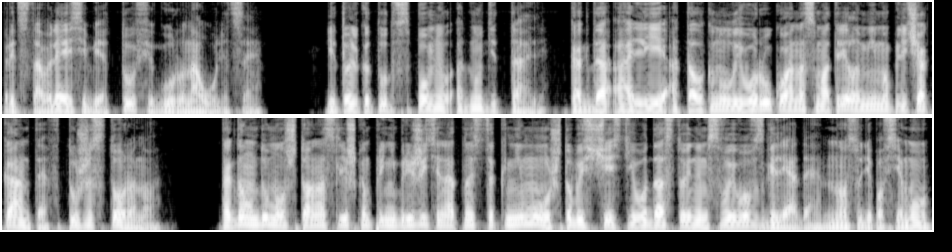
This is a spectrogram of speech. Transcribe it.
представляя себе ту фигуру на улице. И только тут вспомнил одну деталь. Когда Алия оттолкнула его руку, она смотрела мимо плеча Канте, в ту же сторону. Тогда он думал, что она слишком пренебрежительно относится к нему, чтобы счесть его достойным своего взгляда, но, судя по всему,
